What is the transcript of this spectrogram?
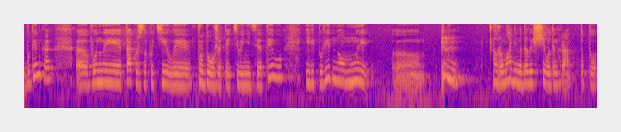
будинках, вони також захотіли продовжити цю ініціативу, і відповідно ми. Громаді надали ще один грант, тобто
